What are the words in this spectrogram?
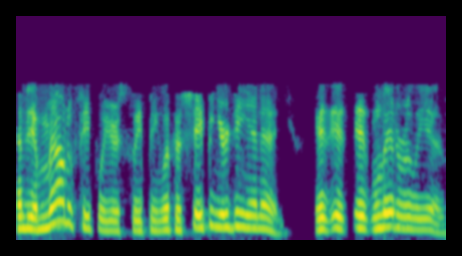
And the amount of people you're sleeping with is shaping your DNA. It it, it literally is.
